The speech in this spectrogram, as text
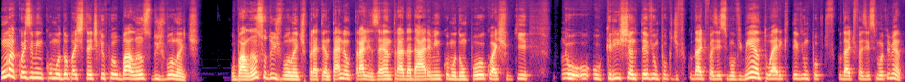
Uma coisa me incomodou bastante que foi o balanço dos volantes. O balanço dos volantes para tentar neutralizar a entrada da área me incomodou um pouco. Acho que o, o, Christian teve um pouco de dificuldade de fazer esse movimento, o Eric teve um pouco de dificuldade de fazer esse movimento.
